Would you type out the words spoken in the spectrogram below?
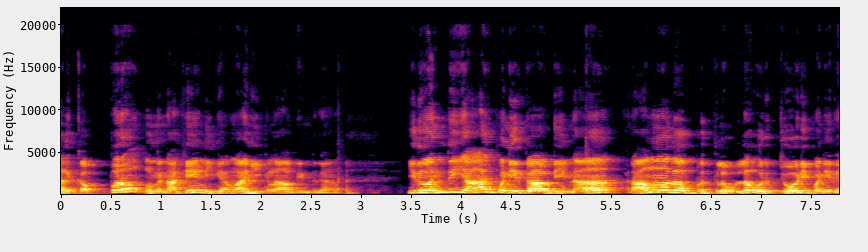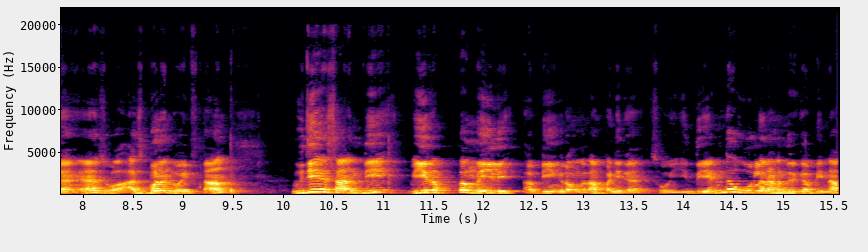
அதுக்கப்புறம் உங்கள் நகையை நீங்கள் வாங்கிக்கலாம் அப்படின்ட்டுருக்காங்க. இது வந்து யார் பண்ணியிருக்கா அப்படின்னா ராமநாதபுரத்தில் உள்ள ஒரு ஜோடி பண்ணியிருக்காங்க. ஸோ ஹஸ்பண்ட் அண்ட் ஒய்ஃப் தான். விஜயசாந்தி வீரப்ப மெயிலி அப்படிங்கிறவங்க தான் பண்ணியிருக்காங்க. ஸோ இது எந்த ஊரில் நடந்திருக்கு அப்படின்னா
